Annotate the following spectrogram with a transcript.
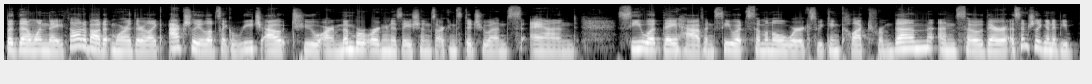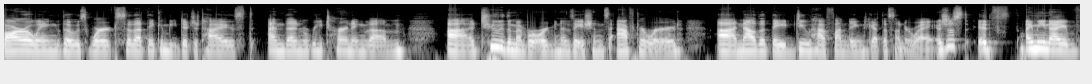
But then when they thought about it more, they're like, actually, let's like reach out to our member organizations, our constituents, and see what they have and see what seminal works we can collect from them. And so they're essentially going to be borrowing those works so that they can be digitized and then returning them uh, to the member organizations afterward. Uh, now that they do have funding to get this underway, it's just it's. I mean, I've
